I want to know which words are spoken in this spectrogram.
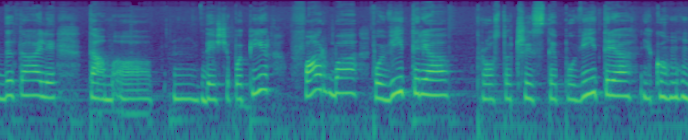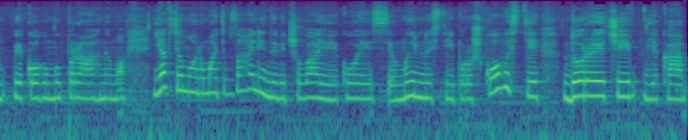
деталі, там дещо папір, фарба, повітря, просто чисте повітря, якому, якого ми прагнемо. Я в цьому ароматі взагалі не відчуваю якоїсь мильності і порошковості, до речі, яка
